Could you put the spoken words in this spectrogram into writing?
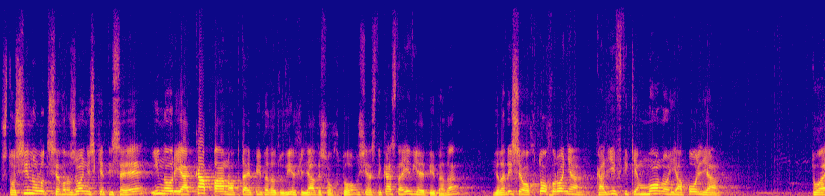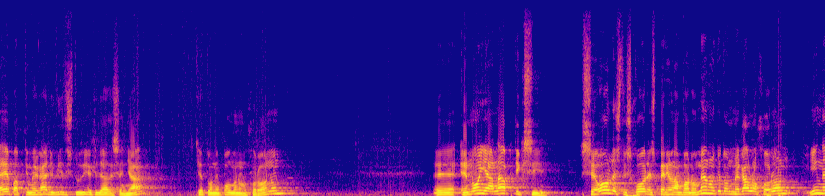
στο σύνολο της Ευρωζώνης και της ΕΕ είναι οριακά πάνω από τα επίπεδα του 2008, ουσιαστικά στα ίδια επίπεδα, δηλαδή σε 8 χρόνια καλύφθηκε μόνο η απώλεια του ΑΕΠ από τη μεγάλη βήθηση του 2009 και των επόμενων χρόνων, ε, ενώ η ανάπτυξη σε όλες τις χώρες περιλαμβανομένων και των μεγάλων χωρών είναι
